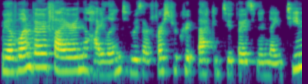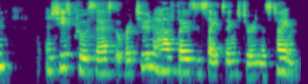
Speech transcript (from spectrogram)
We have one verifier in the Highland who was our first recruit back in 2019 and she's processed over 2,500 sightings during this time.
